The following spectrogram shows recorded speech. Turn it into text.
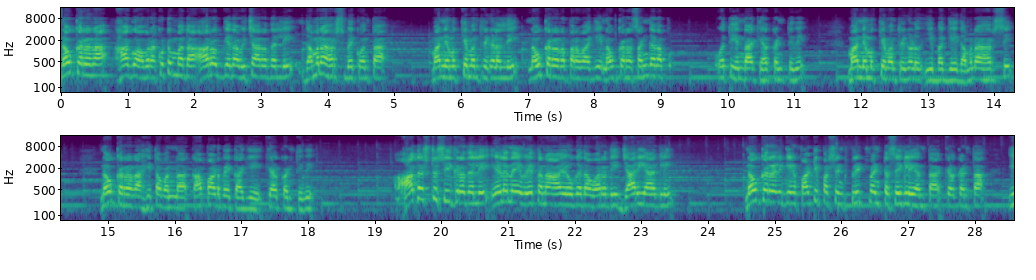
ನೌಕರರ ಹಾಗೂ ಅವರ ಕುಟುಂಬದ ಆರೋಗ್ಯದ ವಿಚಾರದಲ್ಲಿ ಗಮನ ಹರಿಸಬೇಕು ಅಂತ ಮಾನ್ಯ ಮುಖ್ಯಮಂತ್ರಿಗಳಲ್ಲಿ ನೌಕರರ ಪರವಾಗಿ ನೌಕರ ಸಂಘದ ವತಿಯಿಂದ ಕೇಳ್ಕೊಳ್ತೀವಿ ಮಾನ್ಯ ಮುಖ್ಯಮಂತ್ರಿಗಳು ಈ ಬಗ್ಗೆ ಗಮನ ಹರಿಸಿ ನೌಕರರ ಹಿತವನ್ನು ಕಾಪಾಡಬೇಕಾಗಿ ಕೇಳ್ಕೊಳ್ತೀವಿ ಆದಷ್ಟು ಶೀಘ್ರದಲ್ಲಿ ಏಳನೇ ವೇತನ ಆಯೋಗದ ವರದಿ ಜಾರಿಯಾಗಲಿ. ನೌಕರರಿಗೆ ಫಾರ್ಟಿ ಪರ್ಸೆಂಟ್ ಫ್ಲಿಟ್ಮೆಂಟ್ ಸಿಗಲಿ ಅಂತ ಕೇಳ್ಕೊಳ್ತಾ ಈ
